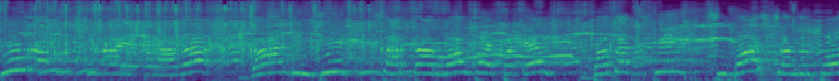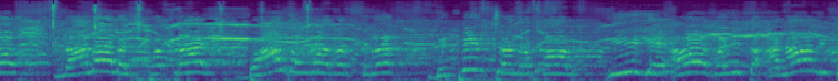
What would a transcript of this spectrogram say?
ದೂರದೃಷ್ಟಿ ನಾಯಕರಾದ ಗಾಂಧೀಜಿ, ಸರ್ದಾರ್ ವಲ್ಲಭಾಯ್ ಪಟೇಲ್, ಭಗತ್ ಸಿಂಗ್, ಸುಭಾಷ್ ಚಂದ್ರ ಬೋಸ್, ಲಾಲಾ ಲಜಪತ್ ರಾಯ್ ಬಾಲ್ ಗಂಗಾಧರ್ ತಿಲಕ್, ಬಿಪಿನ್ ಚಂದ್ರ ಪಾಲ್ ಹೀಗೆ ಗಣಿತ ಅನಾಮಿಕ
